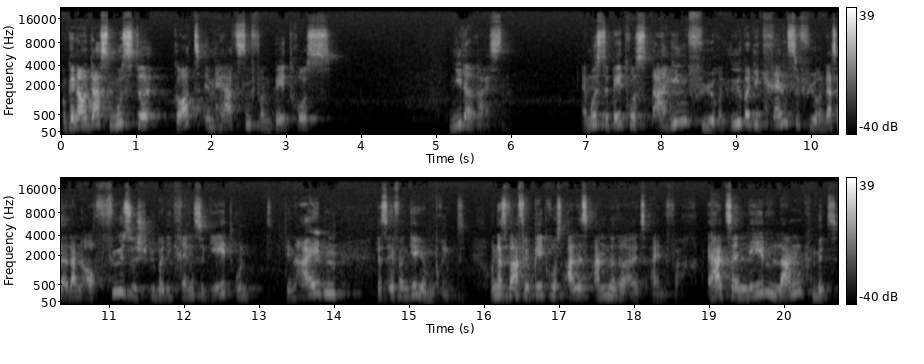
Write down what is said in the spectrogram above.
Und genau das musste Gott im Herzen von Petrus niederreißen. Er musste Petrus dahin führen, über die Grenze führen, dass er dann auch physisch über die Grenze geht und den Heiden das Evangelium bringt. Und das war für Petrus alles andere als einfach. Er hat sein Leben lang mit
